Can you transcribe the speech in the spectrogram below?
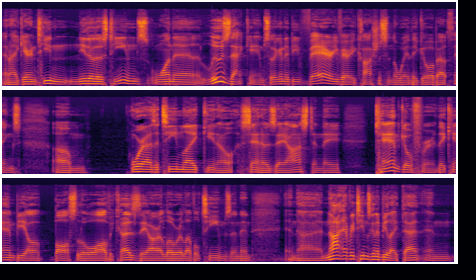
and I guarantee neither of those teams want to lose that game. So they're going to be very very cautious in the way they go about things. Um, whereas a team like you know San Jose Austin, they can go for they can be all balls to the wall because they are lower level teams and then and uh, not every team's going to be like that. And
